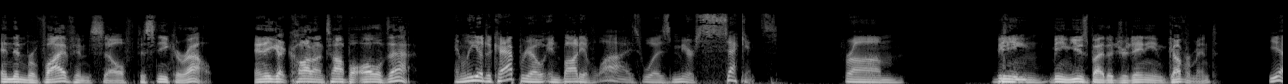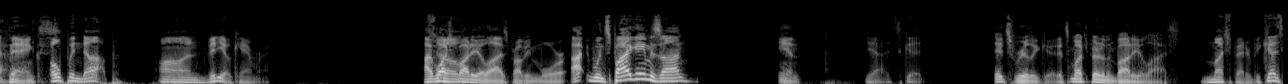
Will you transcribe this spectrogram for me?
and then revive himself to sneak her out. And he got caught on top of all of that. And Leo DiCaprio in Body of Lies was mere seconds from being, Being being used by the Jordanian government. yeah Thanks. opened up on video camera. I So- watched Body of Lies probably more. I, when Spy Game is on, in. Yeah, it's good. It's really good. It's much better than Body of Lies. Much better because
